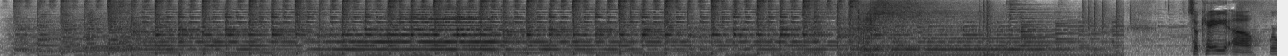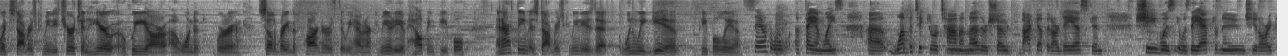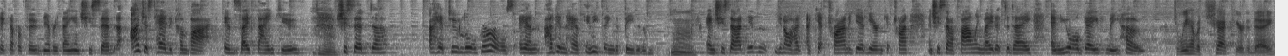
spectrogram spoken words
So, Kay, uh, we're with Stockbridge Community Church, and here uh, we are uh, one to, we're celebrating the partners that we have in our community of helping people. And our theme at Stockbridge Community is that when we give, people live. Several uh, families. Uh, one particular time, a mother showed back up at our desk, and she was. It was the afternoon. She had already picked up her food and everything, and she said, "I just had to come back and say thank you." Mm-hmm. She said. Uh, I had two little girls and I didn't have anything to feed them. Mm. And she said, I didn't, you know, I, I kept trying to get here and kept trying. And she said, I finally made it today and you all gave me hope. So, we have a check here today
